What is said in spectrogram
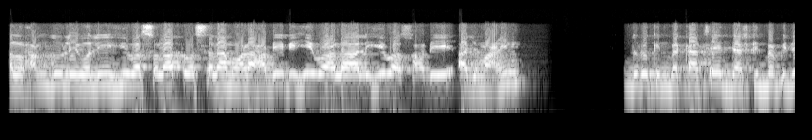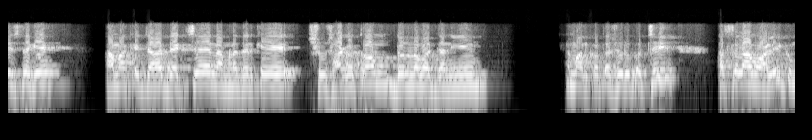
আলহামদুলিল্লাহি ওয়া সালাতু ওয়া সালামু আলা হাবিবিহি ওয়া আলা আলিহি ওয়া কিংবা কাছে, দেশ কিংবা বিদেশ থেকে আমাকে যারা দেখছেন, আপনাদেরকে সুস্বাগতম, ধন্যবাদ জানিয়ে আমার কথা শুরু করছি। আসসালাম আলাইকুম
